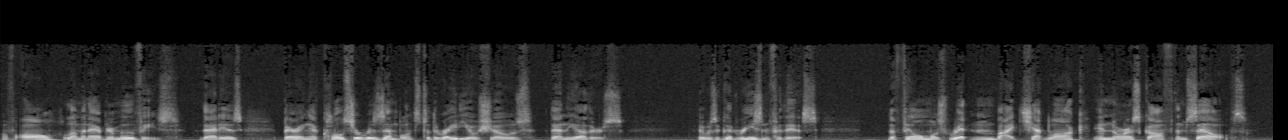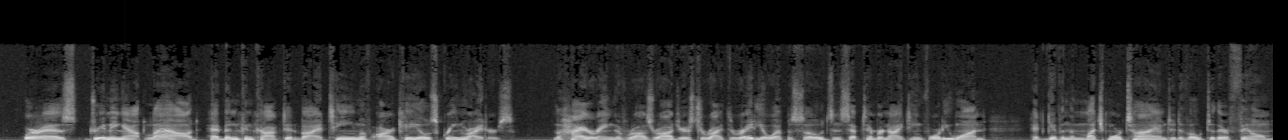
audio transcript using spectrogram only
of all Lum and Abner movies, that is, bearing a closer resemblance to the radio shows than the others. There was a good reason for this. The film was written by Chet Lauck and Norris Goff themselves, whereas Dreaming Out Loud had been concocted by a team of RKO screenwriters. The hiring of Roz Rogers to write the radio episodes in September 1941 had given them much more time to devote to their film.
